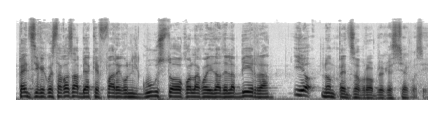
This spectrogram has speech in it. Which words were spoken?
Pensi che questa cosa abbia a che fare con il gusto o con la qualità della birra? Io non penso proprio che sia così.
